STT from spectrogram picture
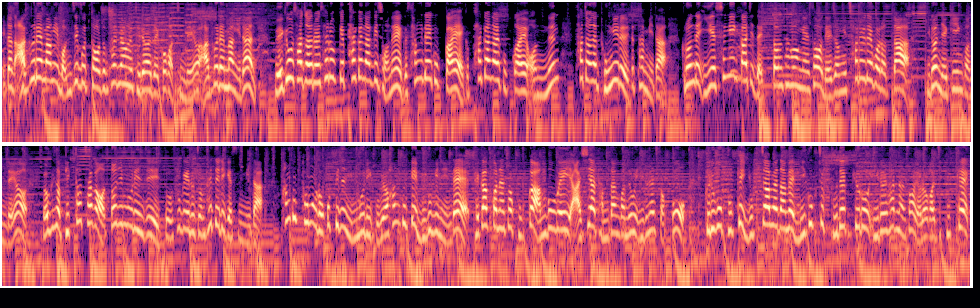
일단 아그레망이 뭔지부터 좀 설명을 드려야 될 것 같은데요. 아그레망이란 외교 사절을 새롭게 파견하기 전에 그 상대 국가에 그 파견할 국가에 얻는 사전의 동의를 뜻합니다. 그런데 이에 승인까지 냈던 상황에서 내정이 철회돼 버렸다 이런 얘기인 건데요. 여기서 빅터 차가 어떤 인물인지 또 소개를 좀 해드리겠습니다. 한국통으로 꼽히는 인물이고요. 한국계 미국인인데 백악관에서 국가안보회의 아시아 담당관으로 일을 했었고 그리고 북핵 육자회담의 미국 측 부대표로 일을 하면서 여러 가지 북핵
